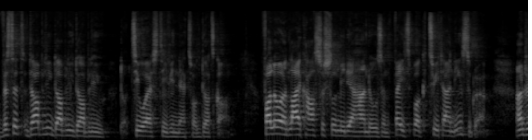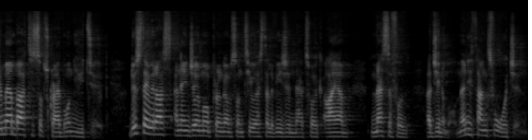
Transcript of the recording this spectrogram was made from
visit www.tostvnetwork.com. Follow and like our social media handles on Facebook, Twitter and Instagram. And remember to subscribe on YouTube. Do stay with us and enjoy more programs on TOS Television Network. I am Merciful Ajinamo. Many thanks for watching.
